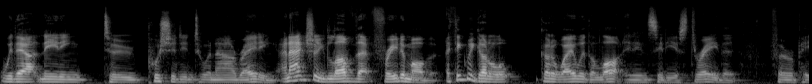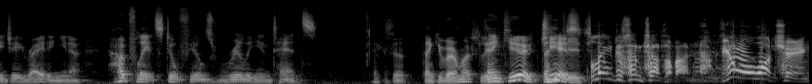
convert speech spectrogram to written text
without needing to push it into an R rating. And I actually love that freedom of it. I think we got a, got away with a lot in Insidious 3 that for a PG rating, you know. Hopefully it still feels really intense. Excellent. Thank you very much, Leigh. Thank you. Thank Cheers. you. Ladies and gentlemen, you're watching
